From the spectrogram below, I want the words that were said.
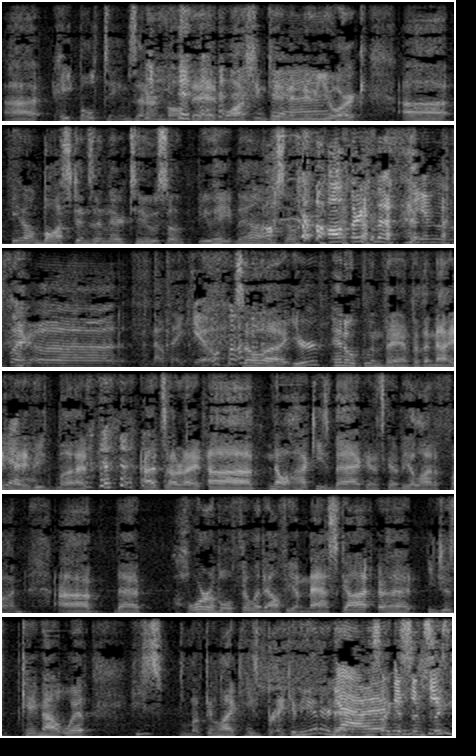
Uh, hate both teams that are involved in it, Washington and New York. Uh, you know, Boston's in there too, so you hate them. So, All three of those teams, I'm just like, uh, no, thank you. so uh, you're an Oakland fan for the night, Yeah. maybe, but that's all right. Uh, no, hockey's back, and it's going to be a lot of fun. Uh, that horrible Philadelphia mascot that you just came out with, he's looking like he's breaking the internet. Yeah, he's I mean, a he sensation. keeps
